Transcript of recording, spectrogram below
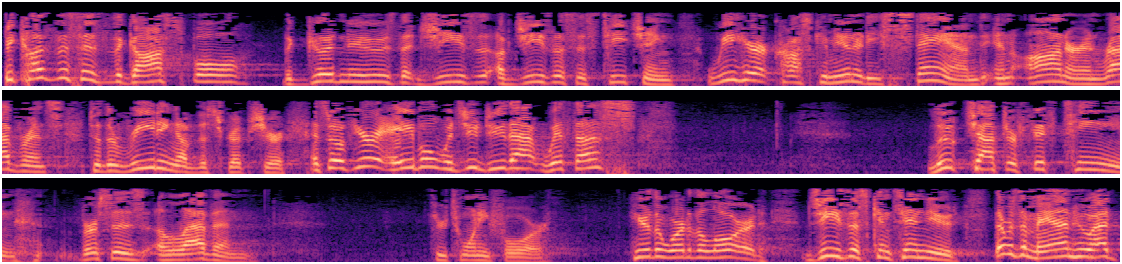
Because this is the gospel, the good news that Jesus, of Jesus is teaching, we here at Cross Community stand in honor and reverence to the reading of the scripture. And so if you're able, would you do that with us? Luke chapter 15 verses 11 through 24. Hear the word of the Lord. Jesus continued, There was a man who had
